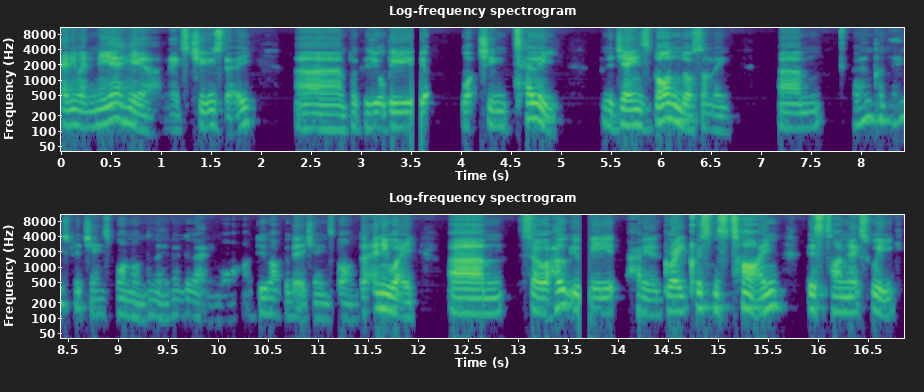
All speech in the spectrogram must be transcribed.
anywhere near here next Tuesday uh, because you'll be watching telly, the James Bond or something. Um, I don't put, they used to put James Bond on, don't they? don't do that anymore. I do like a bit of James Bond. But anyway, um, so I hope you'll be having a great Christmas time this time next week.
